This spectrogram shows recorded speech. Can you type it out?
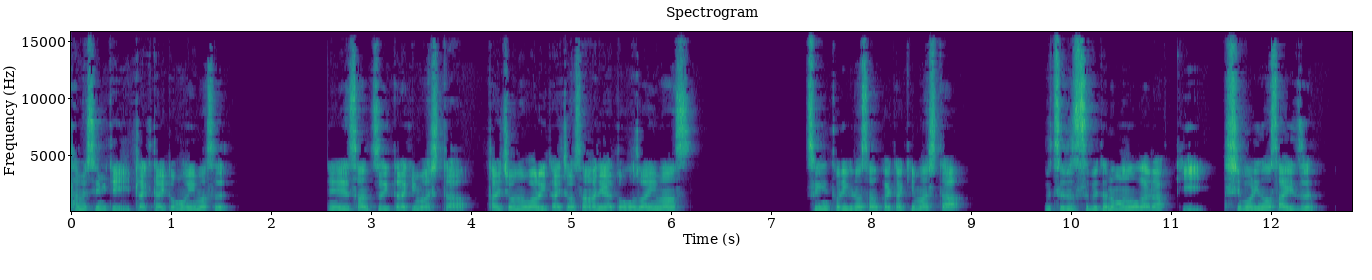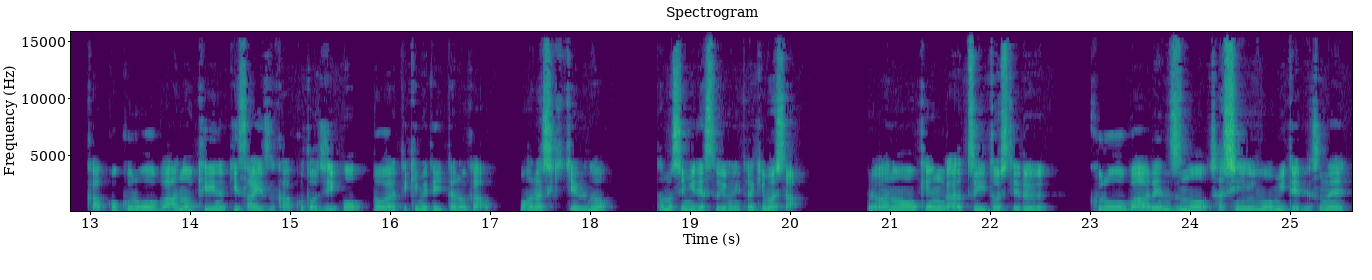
試してみていただきたいと思います。えー、3通いただきました。体調の悪い隊長さんありがとうございます。次に鳥広さんからいただきました。映るすべてのものがラッキー。絞りのサイズ、カッコクローバーの切り抜きサイズ、カッコ閉じをどうやって決めていったのかお話聞けるの楽しみですというふうにいただきました。これはあの、ケンがツイートしてるクローバーレンズの写真を見てですね、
